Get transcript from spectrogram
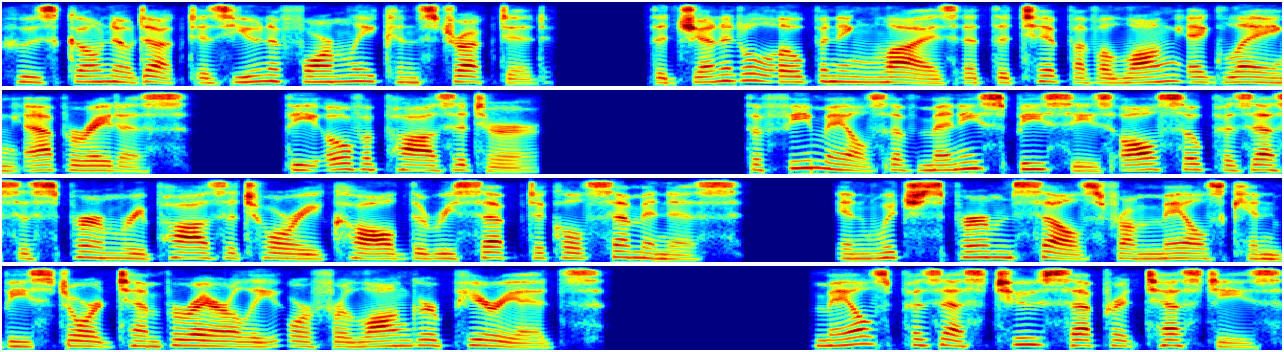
whose gonoduct is uniformly constructed, the genital opening lies at the tip of a long egg-laying apparatus, the ovipositor. The females of many species also possess a sperm repository called the receptaculum seminis, in which sperm cells from males can be stored temporarily or for longer periods. Males possess two separate testes,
